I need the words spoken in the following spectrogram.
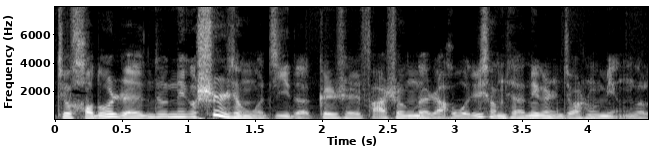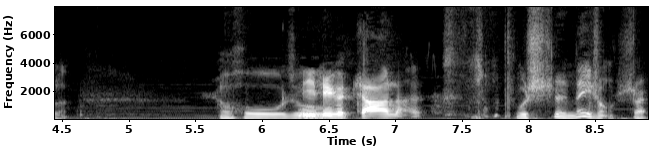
就好多人，就那个事情我记得跟谁发生的，然后我就想不起来那个人叫什么名字了。然后就你这个渣男，不是那种事儿。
